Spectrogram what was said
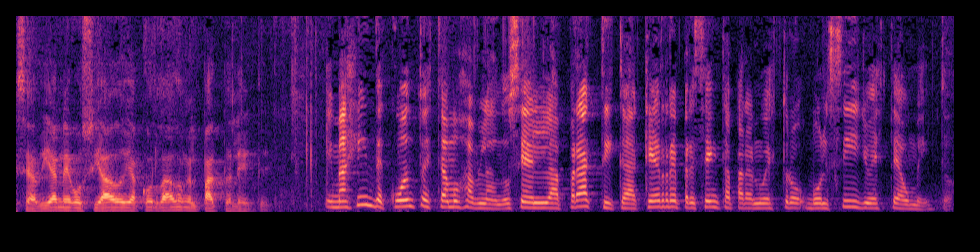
se había negociado y acordado en el pacto eléctrico. Imagínate cuánto estamos hablando, o sea, en la práctica, ¿qué representa para nuestro bolsillo este aumento?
